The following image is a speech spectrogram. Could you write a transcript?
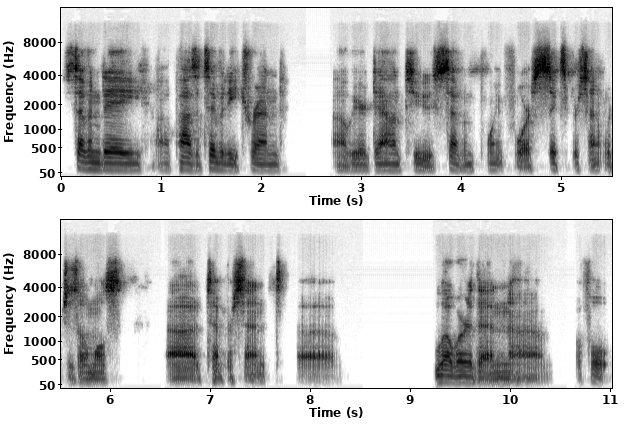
seven day uh, positivity trend, uh, we are down to 7.46%, which is almost 10% uh, uh, lower than a full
